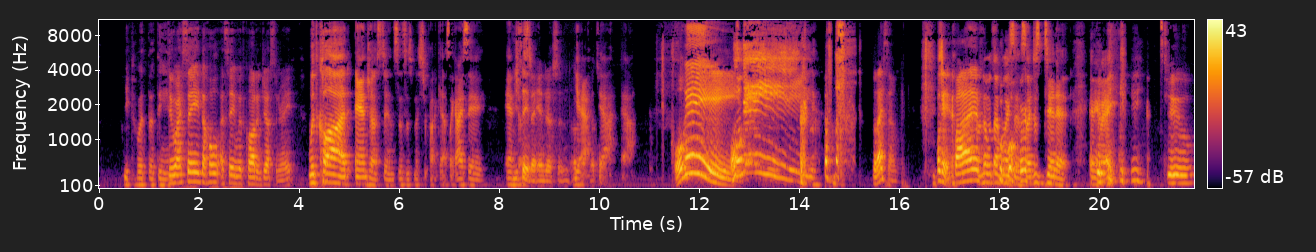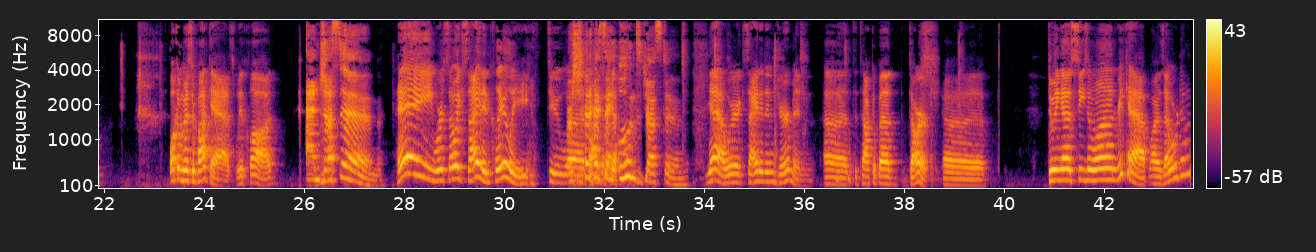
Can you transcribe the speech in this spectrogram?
keep with the theme. do I say the whole? I say with Claude and Justin, right? with Claude and Justin, since it's Mr. Podcast. Like I say, and you Justin. say that and Justin. Okay, yeah, that's yeah, yeah. Okay. Okay. What I sound like. Okay, I five. don't know what that voice is. So I just did it anyway. Three, two. Welcome to Mr. Podcast with Claude. and Justin, Hey, we're so excited, clearly, to. or Uh, should I say, about- und Justin? yeah, we're excited in German uh, to talk about Dark. Uh, doing a season one recap. Uh, is that what we're doing?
